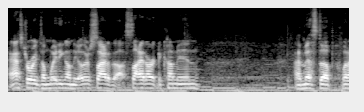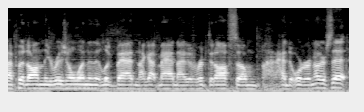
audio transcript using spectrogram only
Asteroids, I'm waiting on the other side of the side art to come in. I messed up when I put on the original one and it looked bad and I got mad and I just ripped it off so I'm, I had to order another set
